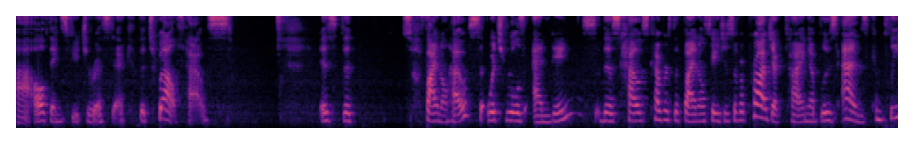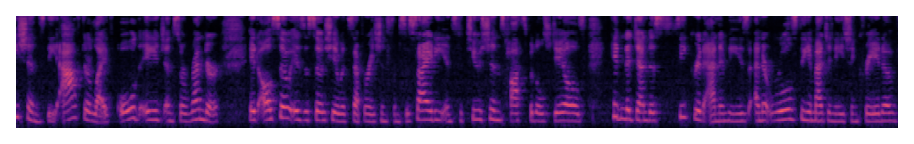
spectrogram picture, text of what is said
uh, all things futuristic. The 12th house is the final house, which rules endings. This house covers the final stages of a project, tying up loose ends, completions, the afterlife, old age, and surrender. It also is associated with separation from society, institutions, hospitals, jails, hidden agendas, secret enemies, and it rules the imagination, creative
